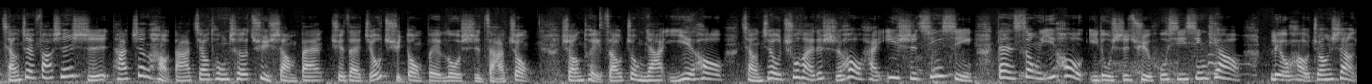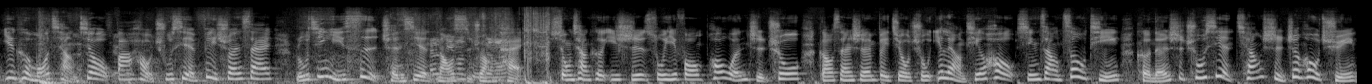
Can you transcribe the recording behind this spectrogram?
强震发生时，他正好搭交通车去上班，却在九曲洞被落石砸中，双腿遭重压一夜后，抢救出来的时候还意识清醒，但送医后一度失去呼吸心跳。六号装上叶克膜抢救，八号出现肺栓塞，如今疑似呈现脑死状态。胸腔科医师苏一峰剖文指出。高三生被救出一两天后，心脏骤停，可能是出现腔室症候群。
